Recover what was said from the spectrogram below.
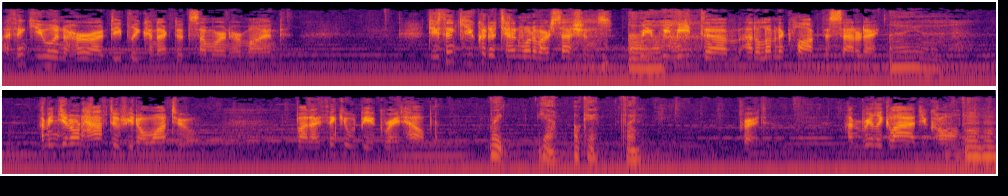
I think you and her are deeply connected somewhere in her mind. Do you think you could attend one of our sessions? we, Uh. we meet um, at 11 o'clock this Saturday. I, uh... I mean, you don't have to if you don't want to, but I think it would be a great help. Right, yeah, okay, fine. Great. I'm really glad you called. Mm-hmm.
